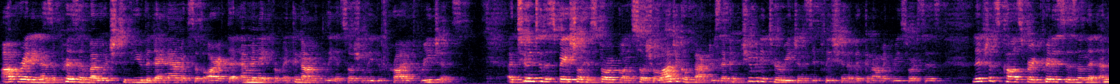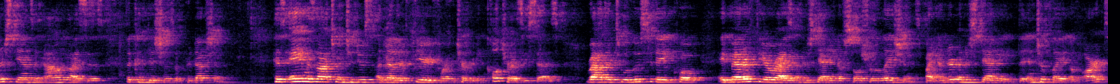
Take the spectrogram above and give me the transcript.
operating as a prism by which to view the dynamics of art that emanate from economically and socially deprived regions. Attuned to the spatial, historical, and sociological factors that contributed to a region's depletion of economic resources, Lipsitz calls for a criticism that understands and analyzes the conditions of production. His aim is not to introduce another theory for interpreting culture, as he says, rather to elucidate, quote, a better theorized understanding of social relations by under understanding the interplay of art,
